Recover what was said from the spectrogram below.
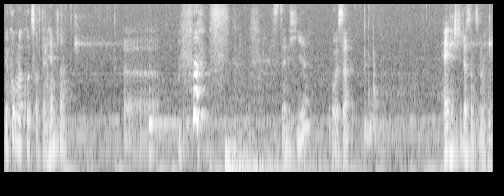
Wir gucken mal kurz auf den Händler. Äh. ist der nicht hier? Wo ist er? Hey, der steht doch sonst immer hier.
